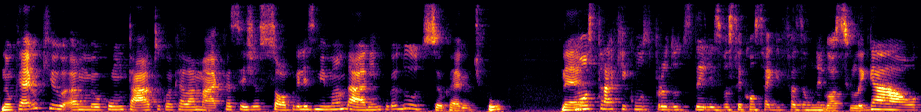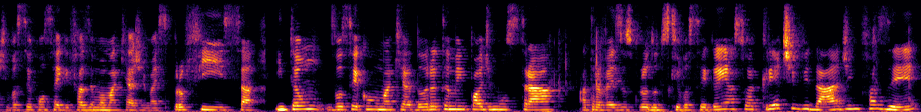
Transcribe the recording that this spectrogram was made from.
Não quero que o meu contato com aquela marca seja só pra eles me mandarem produtos. Eu quero, tipo, né? Mostrar que com os produtos deles você consegue fazer um negócio legal, que você consegue fazer uma maquiagem mais profissa. Então, você como maquiadora também pode mostrar através dos produtos que você ganha a sua criatividade em fazer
